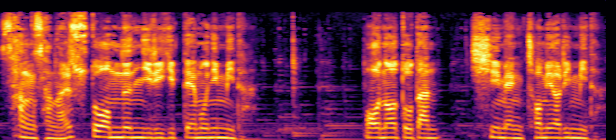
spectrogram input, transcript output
상상할 수도 없는 일이기 때문입니다. 언어도단 심행처멸입니다.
